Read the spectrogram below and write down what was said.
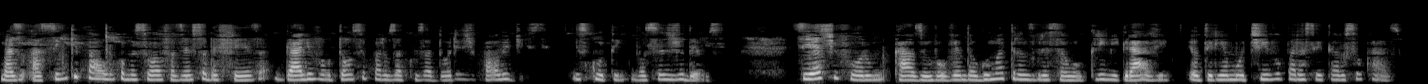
Mas assim que Paulo começou a fazer sua defesa, Galho voltou-se para os acusadores de Paulo e disse: Escutem, vocês judeus. Se este for um caso envolvendo alguma transgressão ou crime grave, eu teria motivo para aceitar o seu caso.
